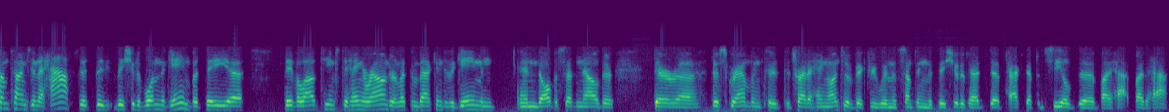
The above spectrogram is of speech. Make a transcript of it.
sometimes in a half that they, they should have won the game, but they uh, they've allowed teams to hang around or let them back into the game, and and all of a sudden now they're they're uh, they're scrambling to to try to hang on to a victory when it's something that they should have had uh, packed up and sealed uh, by half by the half.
